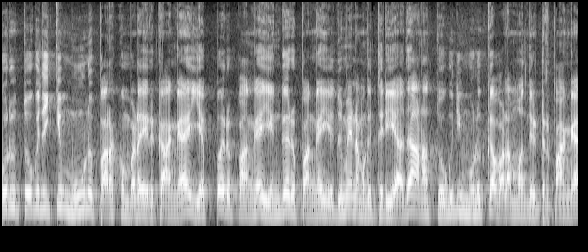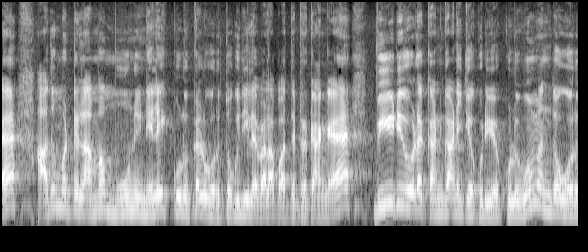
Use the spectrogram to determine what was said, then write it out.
ஒரு தொகுதிக்கு மூணு பறக்கும் படம் இருக்காங்க. எப்போ இருப்பாங்க எங்கே இருப்பாங்க எதுவுமே நமக்கு தெரியாது. ஆனால் தொகுதி முழுக்க வளம் வந்துட்டு இருப்பாங்க. அது மட்டும் இல்லாமல் மூணு நிலைக்குழுக்கள் ஒரு தொகுதியில் வேலை பார்த்துட்டு இருக்காங்க. வீடியோவில் கண்காணிக்கக்கூடிய குழுவும் இந்த ஒரு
